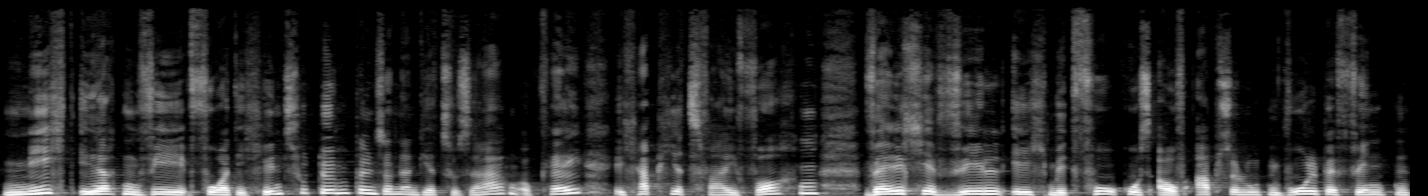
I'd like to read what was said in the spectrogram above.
Nicht irgendwie vor dich hinzudümpeln, sondern dir zu sagen, okay, ich habe hier zwei Wochen, welche will ich mit Fokus auf absoluten Wohlbefinden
